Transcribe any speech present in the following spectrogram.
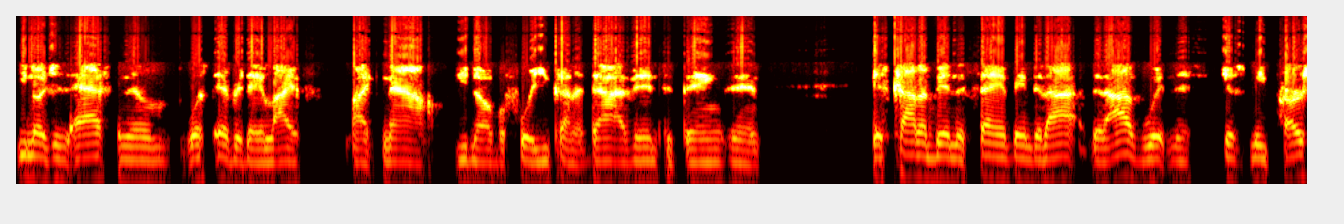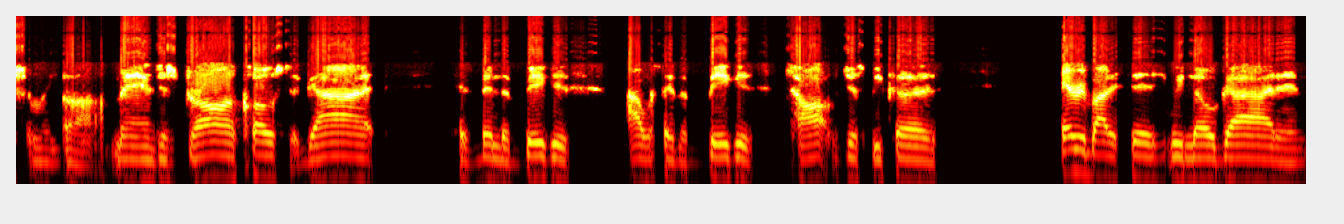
you know, just asking them what's everyday life like now. You know, before you kind of dive into things and it's kind of been the same thing that I that I've witnessed, just me personally. Uh, man, just drawing close to God has been the biggest. I would say the biggest talk, just because everybody says we know God, and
